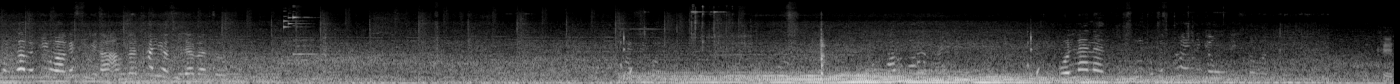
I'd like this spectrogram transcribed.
장갑을 끼고 가겠습니다. 안 그래도 타이어 뒤져가지고. 바로 걸었네. 원래는 줄 붙어 있는 경우도 있어가지고. 오케이.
